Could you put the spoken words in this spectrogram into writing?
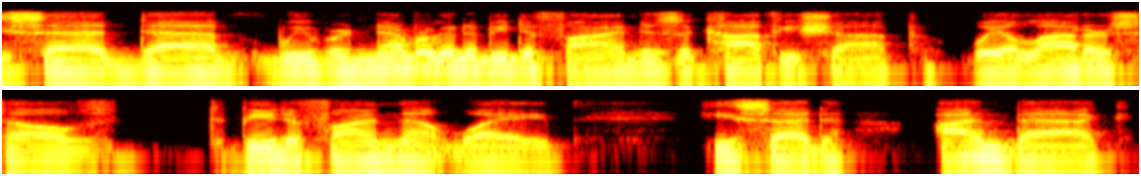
said, uh, We were never going to be defined as a coffee shop. We allowed ourselves to be defined that way. He said, I'm back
